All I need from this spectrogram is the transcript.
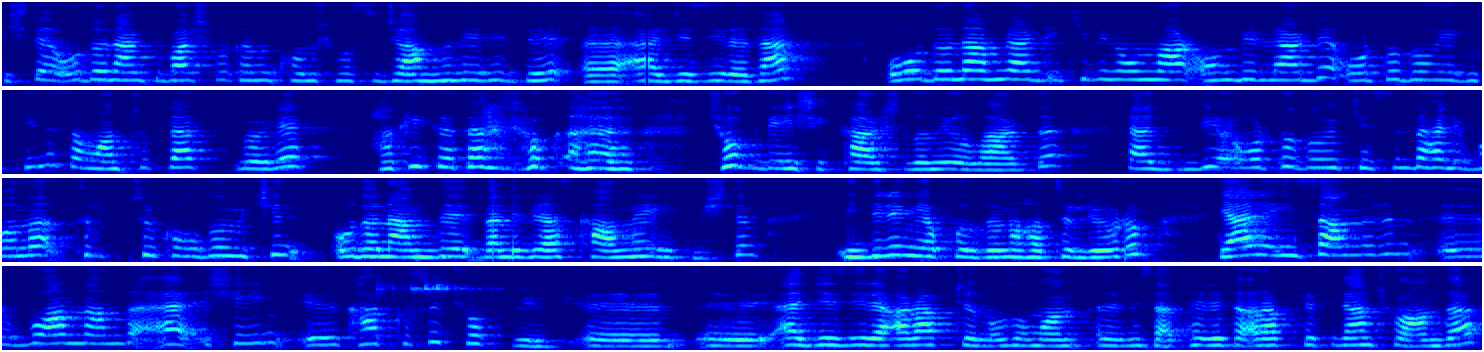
İşte o dönemki başbakanın konuşması canlı verildi e, El Cezire'den. O dönemlerde 2010'lar 11'lerde Orta Doğu'ya gittiğiniz zaman Türkler böyle hakikaten çok çok değişik karşılanıyorlardı. Yani bir Orta Doğu ülkesinde hani bana Türk, Türk olduğum için o dönemde ben de biraz kalmaya gitmiştim. İndirim yapıldığını hatırlıyorum. Yani insanların e, bu anlamda e, şeyin e, katkısı çok büyük. E, e, El Cezire Arapça'nın o zaman e, mesela TRT Arapça falan şu anda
